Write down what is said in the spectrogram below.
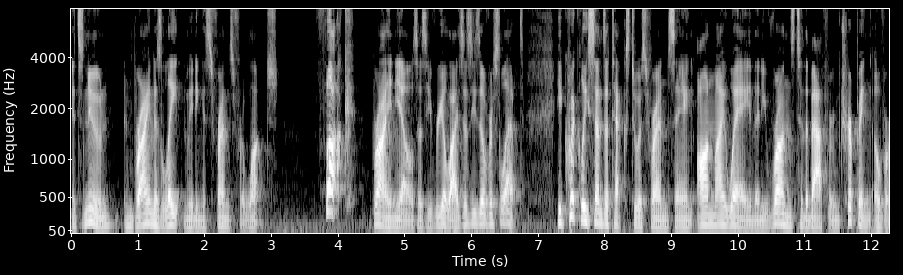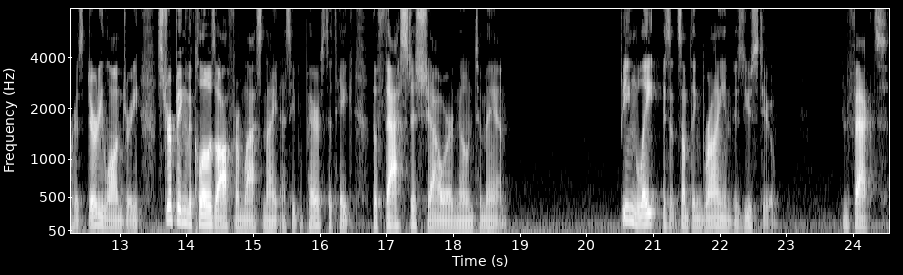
It's noon, and Brian is late meeting his friends for lunch. Fuck! Brian yells as he realizes he's overslept. He quickly sends a text to his friend saying, On my way. Then he runs to the bathroom, tripping over his dirty laundry, stripping the clothes off from last night as he prepares to take the fastest shower known to man. Being late isn't something Brian is used to. In fact,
